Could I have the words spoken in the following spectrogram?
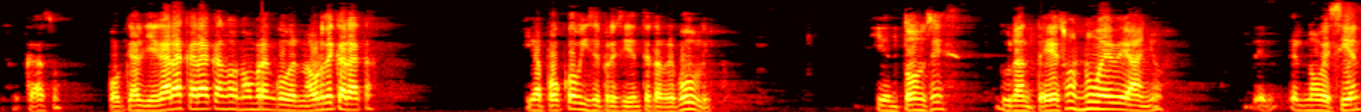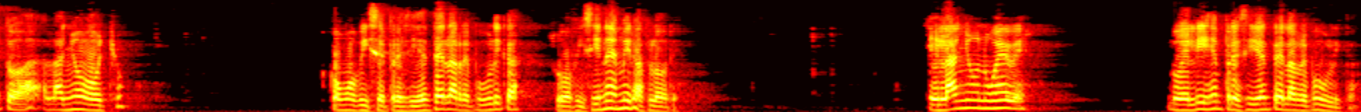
En su caso, porque al llegar a Caracas lo nombran gobernador de Caracas y a poco vicepresidente de la República. Y entonces, durante esos nueve años, del, del 900 al año 8, como vicepresidente de la República, su oficina es Miraflores el año 9 lo eligen presidente de la República.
